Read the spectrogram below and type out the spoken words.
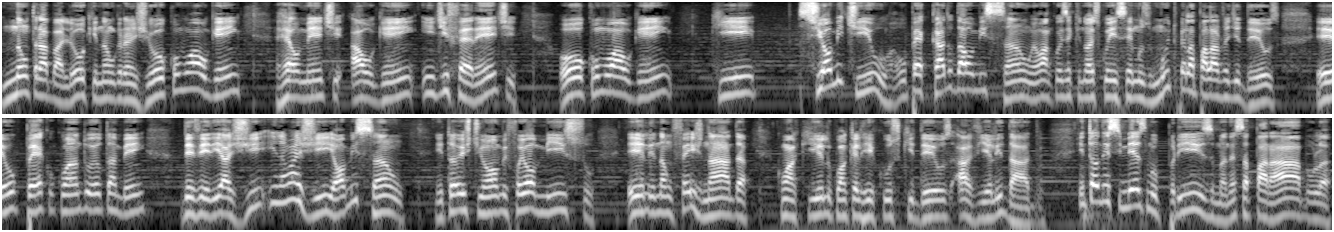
não trabalhou, que não granjeou, como alguém realmente alguém indiferente ou como alguém que se omitiu. O pecado da omissão é uma coisa que nós conhecemos muito pela palavra de Deus. Eu peco quando eu também deveria agir e não agi, a omissão. Então este homem foi omisso, ele não fez nada com aquilo, com aquele recurso que Deus havia lhe dado. Então, nesse mesmo prisma, nessa parábola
